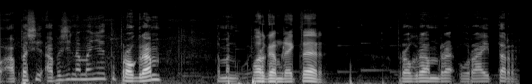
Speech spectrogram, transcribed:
apa sih apa sih namanya itu program teman Program director, program ra- writer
